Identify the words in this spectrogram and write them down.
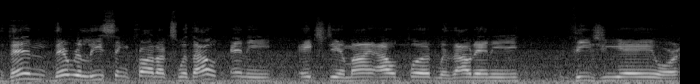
Then they're releasing products without any HDMI output, without any VGA or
